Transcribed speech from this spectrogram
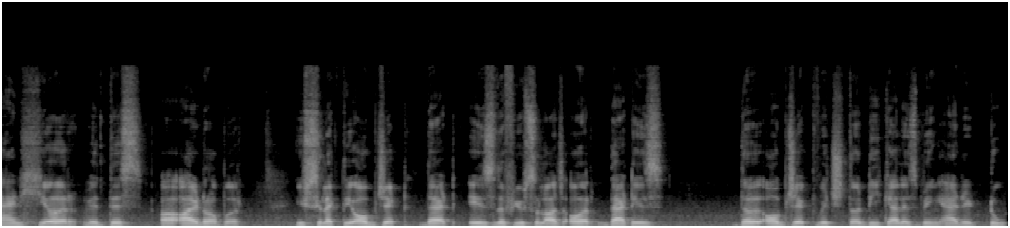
and here with this uh, eyedropper you select the object that is the fuselage or that is the object which the decal is being added to.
